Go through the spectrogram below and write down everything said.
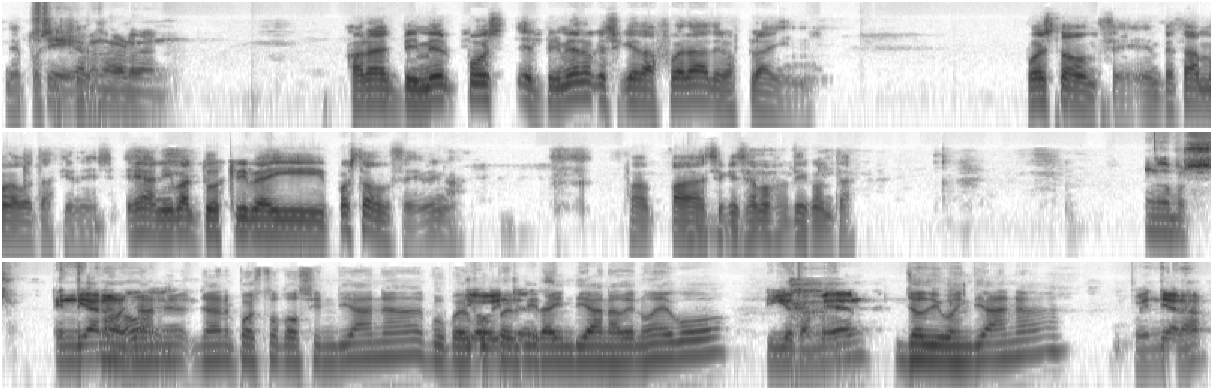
de, posición. Sí, cambiando de orden. Ahora, el, primer post, el primero que se queda fuera de los play Puesto 11. Empezamos las votaciones. Eh, Aníbal, tú escribe ahí puesto 11, venga para que sea más fácil de contar. No, pues Indiana, ¿no? Ya, han, puesto dos Indianas. Booper, Booper dirá Indiana de nuevo. Y yo también. Yo digo Indiana. Pues Indiana.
